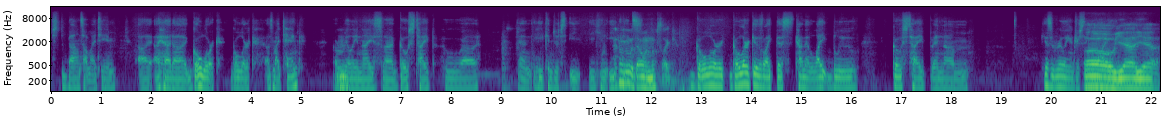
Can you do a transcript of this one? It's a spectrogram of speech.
just to balance out my team. Uh, I had uh, Golurk, Golurk as my tank, a Mm. really nice uh, ghost type who, uh, and he can just eat. He can eat. I don't know what that one looks like. Golurk Golurk is like this kind of light blue ghost type and um he has a really interesting Oh body. yeah, yeah.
